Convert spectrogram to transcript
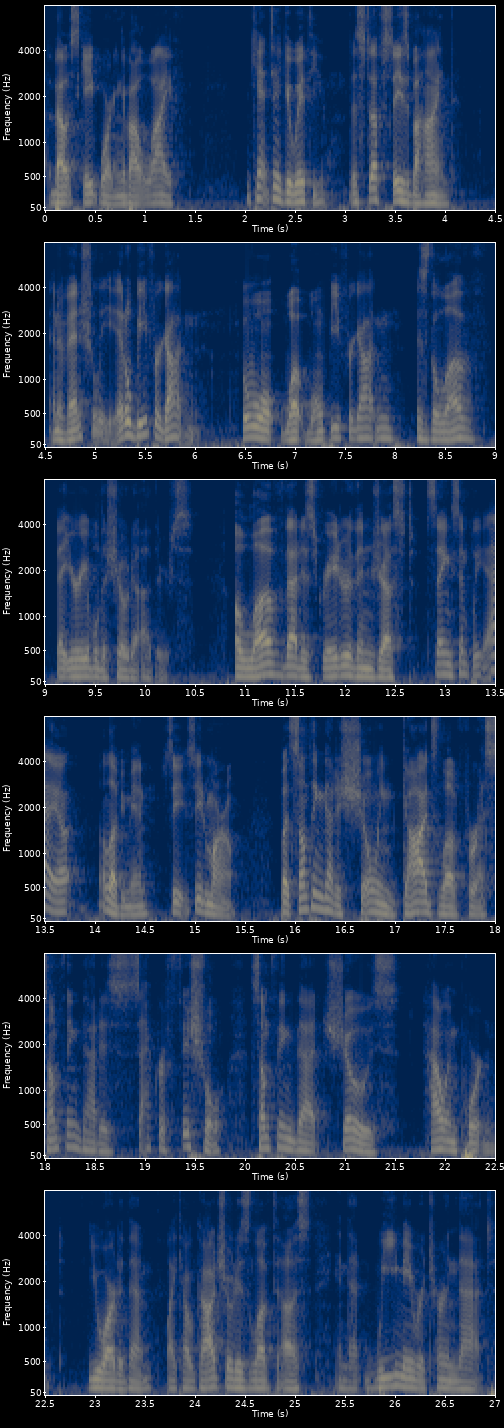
about skateboarding, about life. You can't take it with you. This stuff stays behind, and eventually it'll be forgotten. But what won't be forgotten is the love that you're able to show to others. A love that is greater than just saying simply, "Hey, I, I love you, man. See see you tomorrow." But something that is showing God's love for us, something that is sacrificial, something that shows how important you are to them, like how God showed his love to us, and that we may return that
